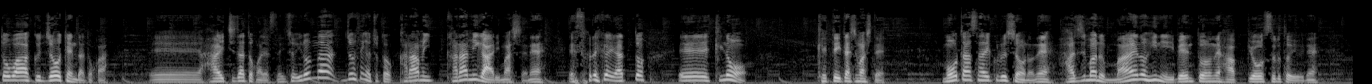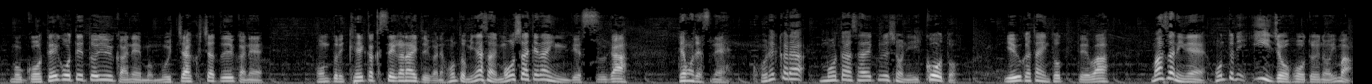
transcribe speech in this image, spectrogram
トワーク条件だとか、えー、配置だとかですね、いろんな条件がちょっと絡み、絡みがありましてね、えそれがやっと、えー、昨日、決定いたしまして、モーターサイクルショーのね、始まる前の日にイベントのね、発表するというね、もう後手後手というかね、もうむちゃくちゃというかね、本当に計画性がないというかね、本当皆さんに申し訳ないんですが、でもですね、これからモーターサイクルショーに行こうという方にとっては、まさにね、本当にいい情報というのを今、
